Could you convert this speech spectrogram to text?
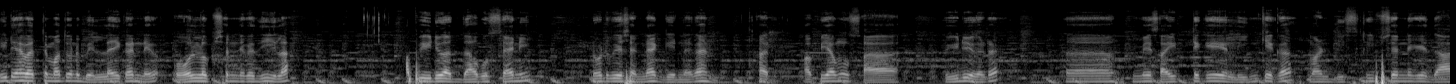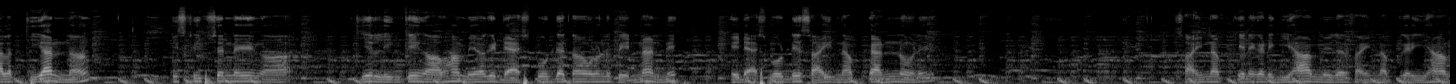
ඊට ඇවැත්ත මතුවන බෙල්ලයි කරන්න එක ඕල් ඔප්ෂන් එක දීලා අපි වීඩියෝ අදදාපු සැනි නොටිවේෂන්යක් ගෙන්න්න ගන්න හරි. අපි යමු වීඩියකට මේ සයිට් එකේ ලිංක එක මන් ඩිස්ක්‍රිප්ෂන් එක දාලා තියන්න ඩිස්ක්‍රිප්ෂන් එකෙන් තිය ලිංකෙන් ආහ මේ වගේ ඩෑස්්බෝඩ් ඇතම වලට පෙන්න්නන්නේ ඒ ඩෑස්්බෝඩ්ඩේ සයින් අප් යන්න ඕනේ. සයින් අප් කෙනෙකට ගිහා මෙද සයින් අප් කර ගහාම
